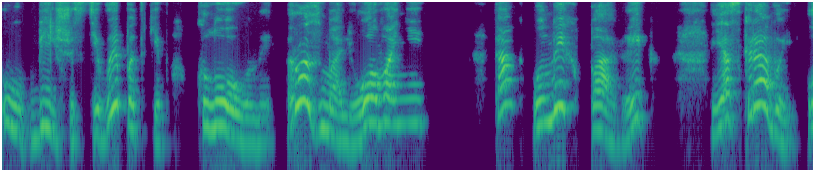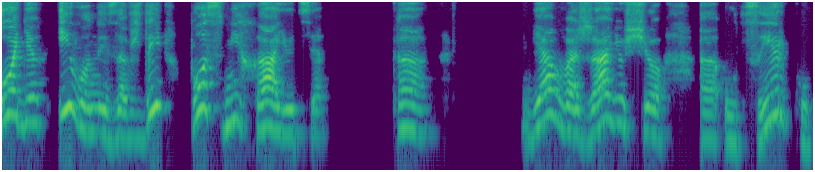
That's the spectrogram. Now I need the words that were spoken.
у більшості випадків клоуни розмальовані, так, у них парик, яскравий одяг, і вони завжди посміхаються. Так, я вважаю, що е, у цирку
